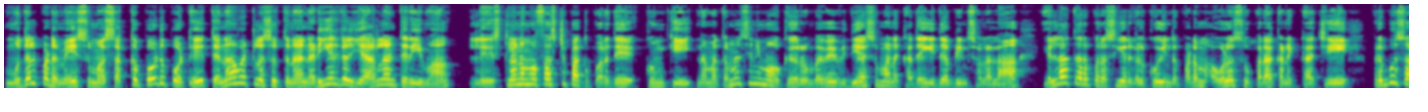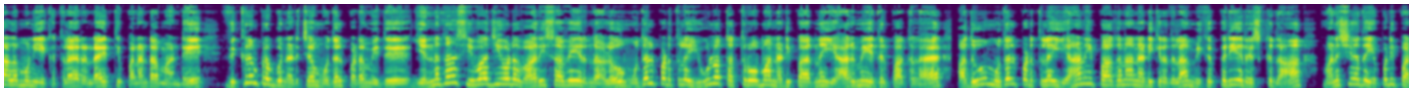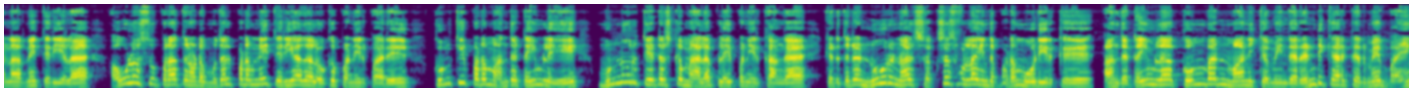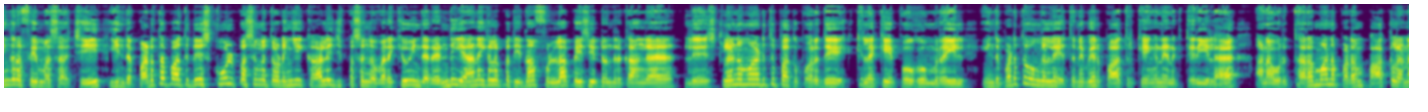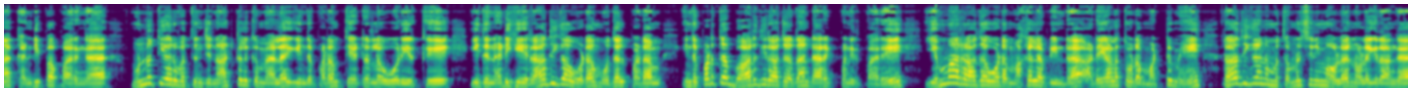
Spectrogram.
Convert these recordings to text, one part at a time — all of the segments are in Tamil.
முதல் படமே சும்மா சக்கப்போடு போட்டு தெனாவட்டில் சுத்தின நடிகர்கள் யாரெல்லாம் தெரியுமா? லிஸ்ட்ல நம்ம ஃபர்ஸ்ட் பார்க்க போறது கும்கி. நம்ம தமிழ் சினிமாவுக்கு ரொம்பவே வித்தியாசமான கதை இது அப்படின்னு சொல்லலாம். எல்லா தரப்பு ரசிகர்களுக்கும் இந்த படம் அவ்வளோ சூப்பராக கனெக்ட் ஆச்சு. பிரபு சாலமோன் இயக்கத்தில் ரெண்டாயிரத்தி பன்னெண்டாம் ஆண்டு விக்ரம் பிரபு நடித்த முதல் படம் இது. என்னதான் சிவாஜியோட வாரிசாவே இருந்தாலும் முதல் படத்துல இவ்வளோ தத்ரூபமா நடிப்பார்னு யாருமே எதிர்பார்க்கல. அதுவும் முதல் படத்துல யானை பாகனா நடிக்கிறதுலாம் மிகப்பெரிய ரிஸ்க் தான். மனுஷன் அதை எப்படி பண்ணார்னே தெரியல. அவ்வளோ சூப்பராக தன்னோட முதல் படம்னே தெரியாத அளவுக்கு பண்ணியிருப்பாரு கும்கி படம் அந்த டைம்லயே முன்னூறு தியேட்டர்ஸ்க்கு மேல ப்ளே பண்ணியிருக்காங்க. கிட்டத்தட்ட நூறு நாள் சக்சஸ்ஃபுல்லா இந்த படம் ஓடி இருக்கு அந்த டைம்ல கொம்பன் மாணிக்கம் இந்த ரெண்டு கேரக்டருமே பயங்கர ஃபேமஸ் ஆச்சு. இந்த படத்தை பார்த்துட்டு ஸ்கூல் பசங்க தொடங்கி காலேஜ் பசங்க வரைக்கும் இந்த ரெண்டு யானைகளை பத்தி தான் ஃபுல்லா பேசிட்டு இருந்திருக்காங்க. லிஸ்ட்ல நம்ம அடுத்து பார்க்க போறது கிழக்கே போகும் ரயில். இந்த படத்தை உங்கள எத்தனை பேர் பார்த்துருக்கீங்கன்னு எனக்கு தெரியல. ஆனா ஒரு தரமான படம் பார்க்கலன்னா கண்டிப்பா பாருங்க. முன்னூத்தி அறுபத்தஞ்சு நாட்களுக்கு மேல இந்த படம் தியேட்டர்ல ஓடி இருக்கு இது நடிகை ராதிகாவோட முதல் முதல் படம். இந்த படத்தை பாரதி ராஜா தான் டைரக்ட் பண்ணியிருப்பாரு எம் ஆர் ராதாவோட மகள் அப்படின்ற அடையாளத்தோட மட்டுமே ராதிகா நம்ம தமிழ் சினிமாவில் நுழைகிறாங்க.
